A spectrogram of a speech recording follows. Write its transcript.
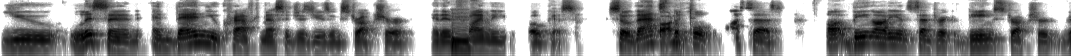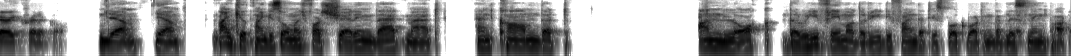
you listen, and then you craft messages using structure. And then mm. finally, you focus. So that's Got the it. full process. Uh, being audience centric, being structured, very critical. Yeah, yeah. Thank you. Thank you so much for sharing that, Matt and calm that unlock the reframe or the redefine that you spoke about in the listening part.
